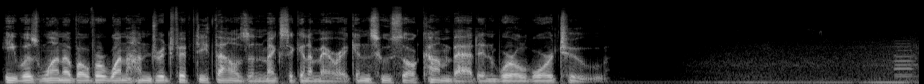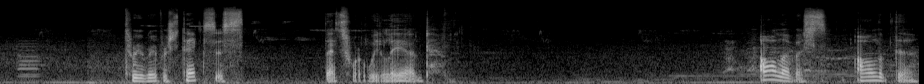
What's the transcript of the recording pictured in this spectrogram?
He was one of over 150,000 Mexican Americans who saw combat in World War II. Three Rivers, Texas, that's where we lived. All of us, all of the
